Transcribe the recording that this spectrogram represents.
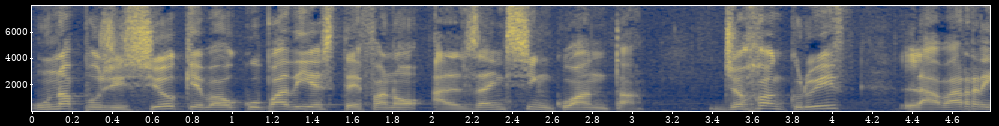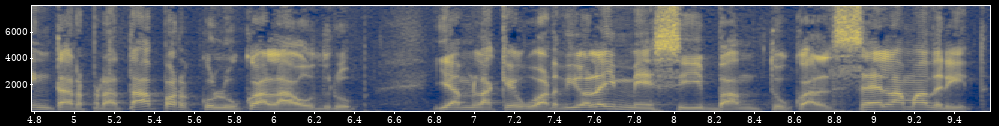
una posició que va ocupar Di Stefano als anys 50. Johan Cruyff la va reinterpretar per col·locar l'Audrup i amb la que Guardiola i Messi van tocar el cel a Madrid.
